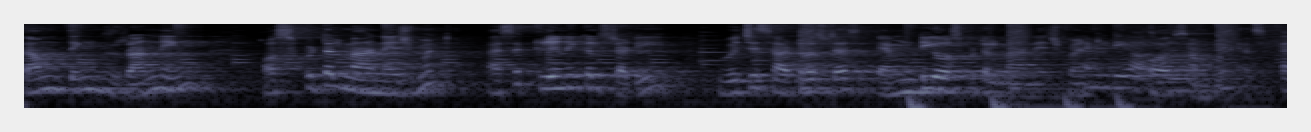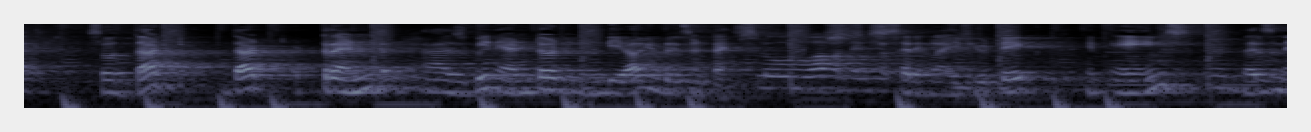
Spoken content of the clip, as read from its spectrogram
some things running hospital management as a clinical study which is addressed as md hospital management MD or hospital something else Correct. so that that trend has been entered in india in recent times ஸ்லோவாக வந்து சரிங்களா if you take in aims there is an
